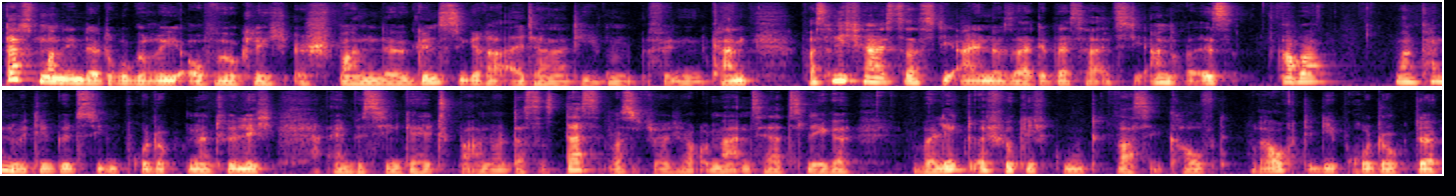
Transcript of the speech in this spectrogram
dass man in der Drogerie auch wirklich spannende, günstigere Alternativen finden kann. Was nicht heißt, dass die eine Seite besser als die andere ist, aber man kann mit den günstigen Produkten natürlich ein bisschen Geld sparen. Und das ist das, was ich euch auch immer ans Herz lege. Überlegt euch wirklich gut, was ihr kauft. Braucht ihr die Produkte?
